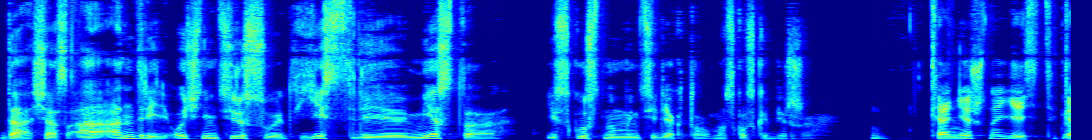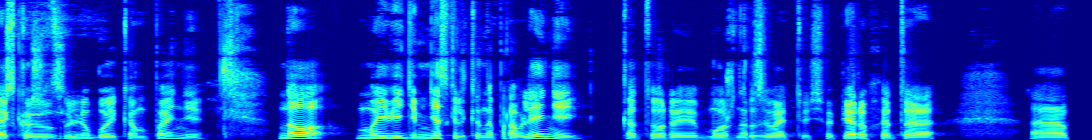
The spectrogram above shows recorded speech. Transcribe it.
Да, сейчас. А Андрей очень интересует, есть ли место искусственному интеллекту в московской бирже? Конечно, есть, как и Расскажите. у любой компании. Но мы видим несколько направлений, которые можно развивать. То есть, во-первых, это э,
